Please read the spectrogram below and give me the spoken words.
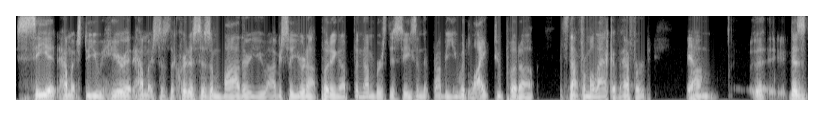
see it? How much do you hear it? How much does the criticism bother you? Obviously, you're not putting up the numbers this season that probably you would like to put up. It's not from a lack of effort. Yeah. Um, uh, does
